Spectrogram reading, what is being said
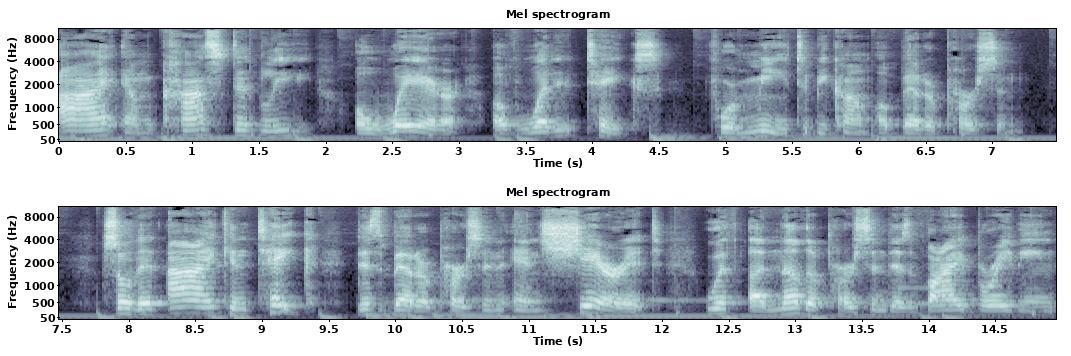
I am constantly aware of what it takes for me to become a better person so that I can take this better person and share it with another person that's vibrating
